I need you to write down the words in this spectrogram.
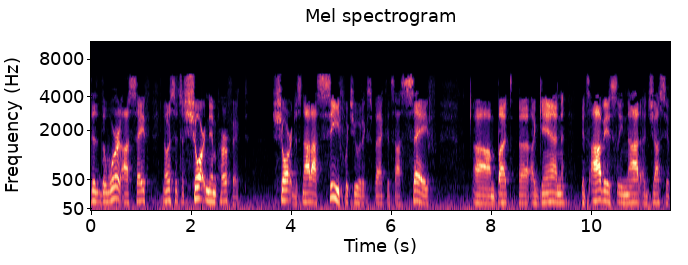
the, the word asaf, notice it's a shortened imperfect. Shortened. It's not asif, which you would expect. It's asaf. Um, but uh, again, it's obviously not a jussive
